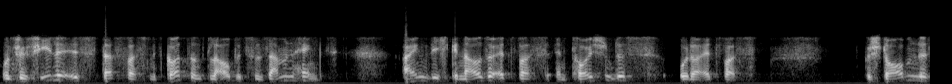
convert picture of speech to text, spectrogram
Und für viele ist das, was mit Gott und Glaube zusammenhängt, eigentlich genauso etwas Enttäuschendes oder etwas Gestorbenes,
